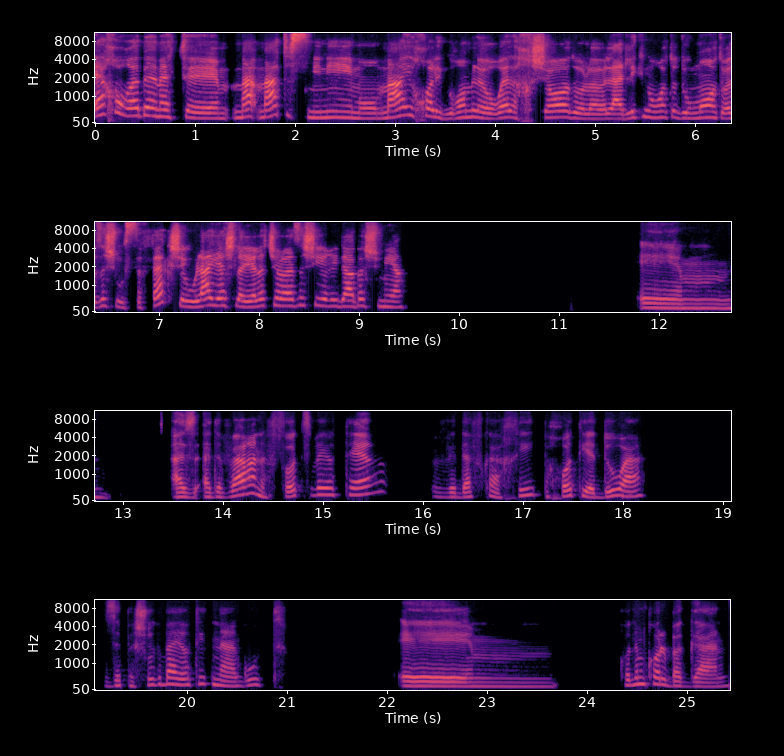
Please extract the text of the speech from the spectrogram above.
איך הורה באמת, אה, מה, מה התסמינים, או מה יכול לגרום להורה לחשוד, או להדליק נורות אדומות, או איזשהו ספק שאולי יש לילד שלו איזושהי ירידה בשמיעה? אז הדבר הנפוץ ביותר, ודווקא הכי פחות ידוע, זה פשוט בעיות התנהגות. אמ, קודם כל בגן,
